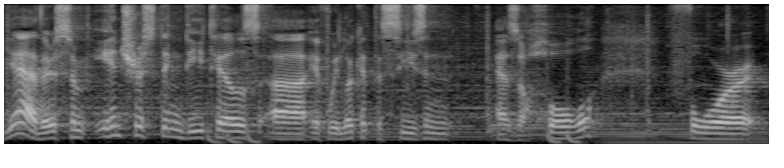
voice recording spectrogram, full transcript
Yeah, there's some interesting details uh, if we look at the season as a whole for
